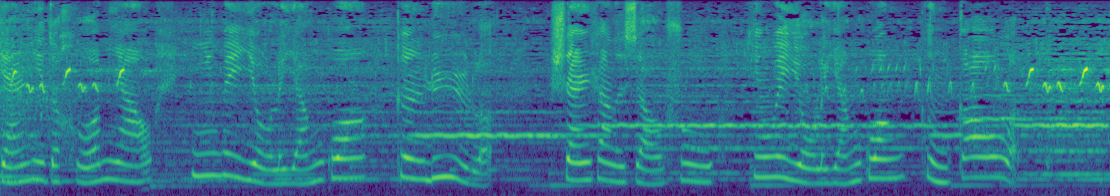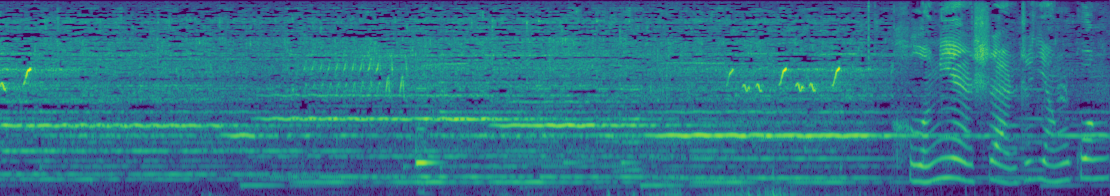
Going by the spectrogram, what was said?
田的禾苗因为有了阳光更绿了，山上的小树因为有了阳光更高了。河面闪着阳光，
